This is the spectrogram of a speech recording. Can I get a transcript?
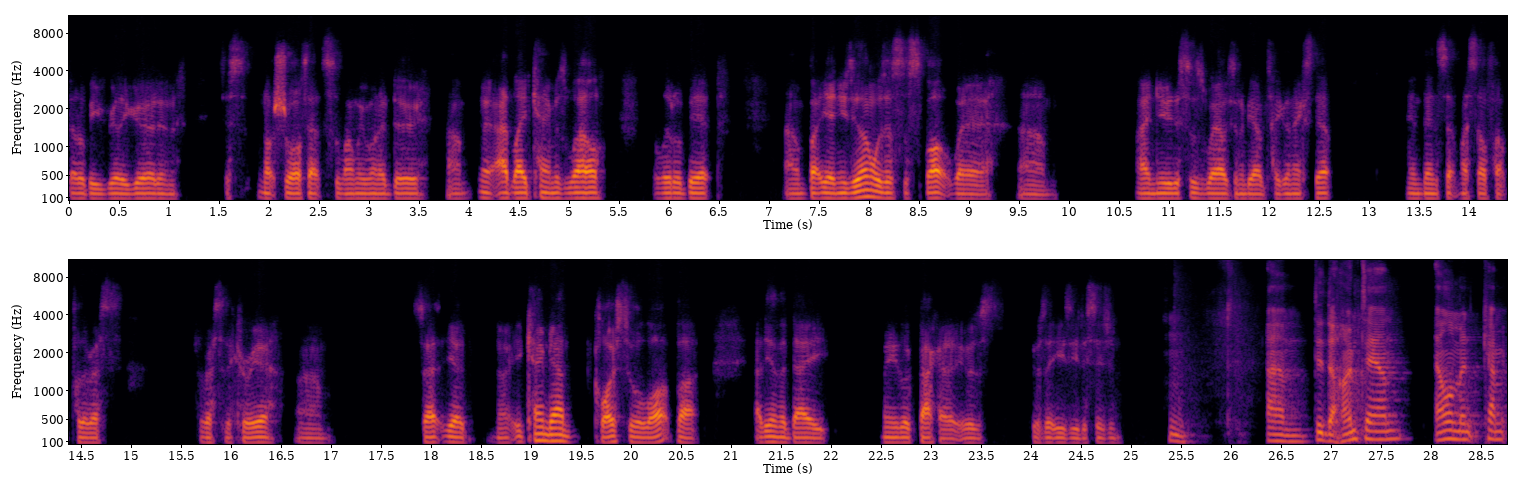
that'll be really good. And just not sure if that's the one we want to do. Um you know Adelaide came as well a little bit um, but yeah New Zealand was just a spot where um I knew this was where I was going to be able to take the next step and then set myself up for the rest for the rest of the career. Um, so yeah, you know, it came down close to a lot, but at the end of the day, when you look back at it, it was it was an easy decision. Hmm. Um, did the hometown element come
